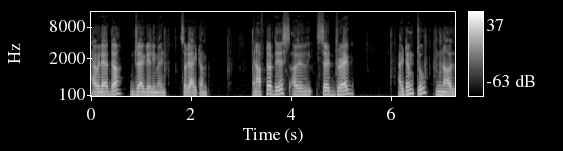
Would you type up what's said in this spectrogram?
I will add the dragged element sorry item. And after this I will set drag item to null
